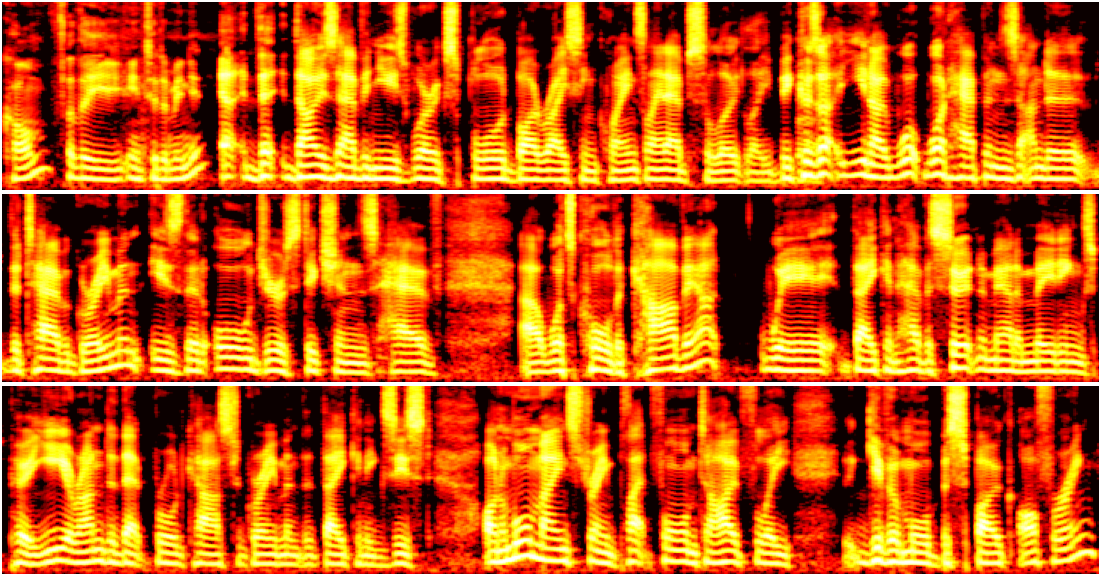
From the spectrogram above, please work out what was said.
.com for the Inter Dominion? Uh, th- those avenues were explored by Racing Queensland, absolutely. Because, right. uh, you know, what, what happens under the TAB agreement is that all jurisdictions have uh, what's called a carve out where they can have a certain amount of meetings per year under that broadcast agreement that they can exist on a more mainstream platform to hopefully give a more bespoke offering.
